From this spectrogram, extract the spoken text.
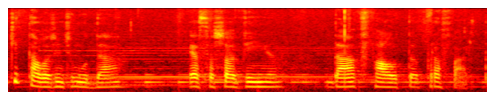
Que tal a gente mudar essa chavinha da falta para farta?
